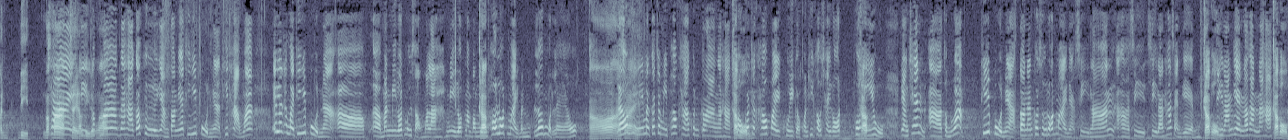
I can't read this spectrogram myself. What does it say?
มันดีดมากๆ ใช่ครับ ดีดีดดมากมากๆนะคะก็คืออย่างตอนเนี้ยที่ญี่ปุ่นเนี่ยที่ถามว่า เอ๊ะแล้วทำไมที่ญี่ปุ่นน่ะเอ่อเอ่อมันมีรถมือสองมาละมีรถมาประมูครัลบ เพราะรถใหม่มันเริ่มหมดแล้วๆอ๋ออ่าแล้วใช่ ทีนี้มันก็จะมีพ่อค้าคนกลางอะค่ะครับเขาผมก็จะเข้าไปคุยกับคนที่เขาใช้รถพวกครับนี้อยู่ อย่างเช่นอ่าสมมติว่าที่ญี่ปุ่นเนี่ยตอนนั้นเขาซื้อรถใหม่เนี่ยสี่ล้านอ่าสี่สี่ล้านห้าแสนเยนครับผม สี่ล้านเยนแล้วกันนะคะ ครับผม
